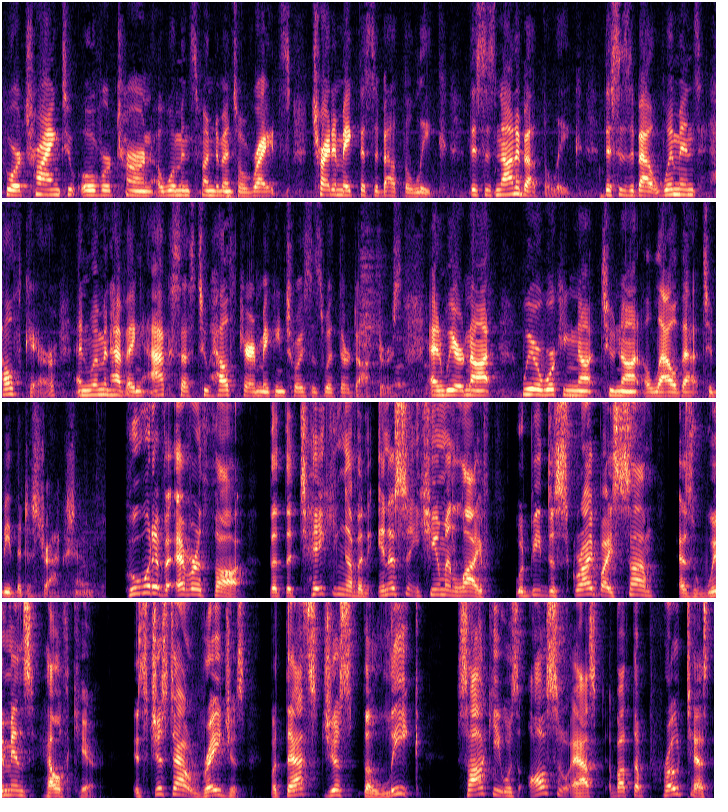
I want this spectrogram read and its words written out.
who are trying to overturn a woman's fundamental rights try to make this about the leak. This is not about the leak. This is about women's health care and women having access to health care and making choices with their doctors. And we are not we are working not to not allow that to be the distraction. Who would have ever thought that the taking of an innocent human life would be described by some as women's health care? It's just outrageous, but that's just the leak Psaki was also asked about the protest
